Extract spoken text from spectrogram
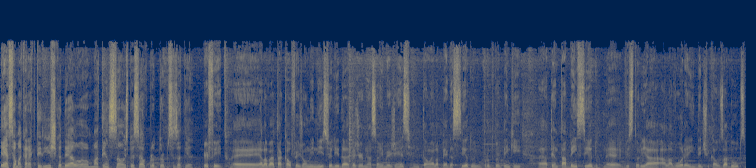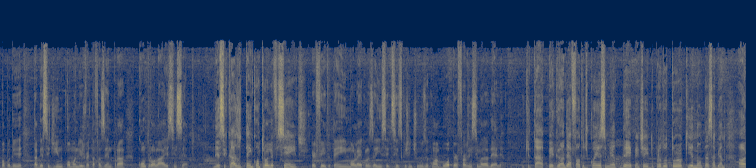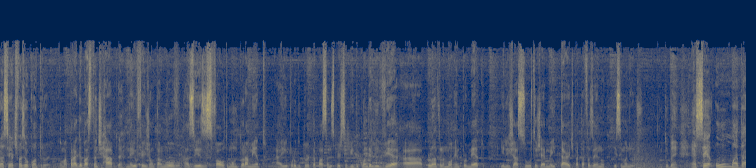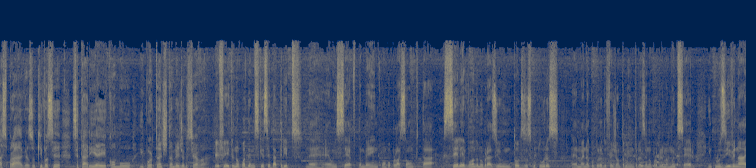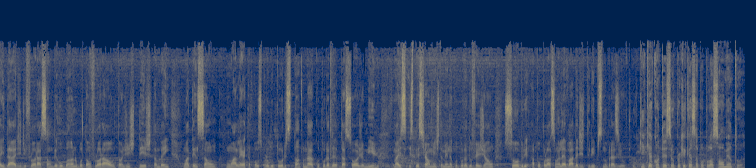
Essa é uma característica dela, uma atenção especial que o produtor precisa ter? Perfeito. É, ela vai atacar o feijão no início ali da, da, germinação e emergência, então ela pega cedo e o produtor tem que é, atentar bem cedo, né, vistoriar a lavoura e identificar os adultos para poder estar tá decidindo qual manejo vai estar tá fazendo para controlar esse inseto. Nesse caso, tem controle eficiente? Perfeito. Tem moléculas aí, inseticidas que a gente usa com uma boa performance em cima da adélia. O que está pegando é a falta de conhecimento, de repente, aí do produtor que não está sabendo a hora certa de fazer o controle. Como a praga é bastante rápida né, e o feijão está novo, às vezes falta o monitoramento. Aí o produtor está passando despercebido e quando ele vê a planta morrendo por metro, ele já assusta, já é meio tarde para estar tá fazendo esse manejo. Muito bem. Essa é uma das pragas. O que você citaria aí como importante também de observar? Perfeito. Não podemos esquecer da trips, né? É um inseto também com a população que está se elevando no Brasil em todas as culturas, né? mas na cultura do feijão também trazendo um problema muito sério, inclusive na idade de floração derrubando o botão floral. Então a gente deixa também uma atenção, um alerta para os produtores, tanto na cultura da, da soja, milho, mas especialmente também na cultura do feijão, sobre a população elevada de trips no Brasil. O que, que aconteceu? aconteceu? Por que, que essa população aumentou?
